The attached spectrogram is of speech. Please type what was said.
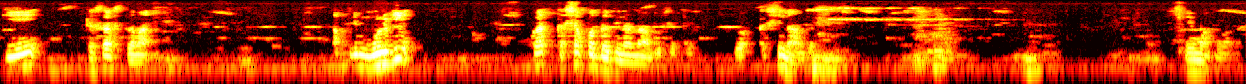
की कसं असतं ना आपली मुलगी सुखात कशा पद्धतीनं नांदू शकते किंवा कशी नांदू हे महत्वाचं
